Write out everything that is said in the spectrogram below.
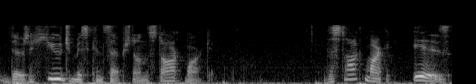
there's a huge misconception on the stock market. The stock market is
